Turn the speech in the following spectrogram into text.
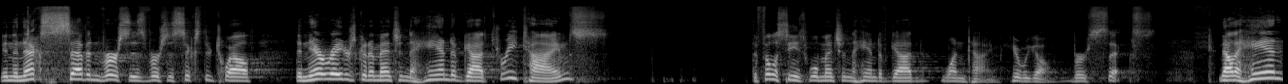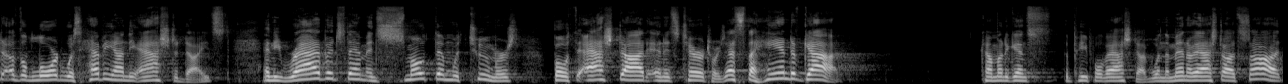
In the next seven verses, verses 6 through 12, the narrator is going to mention the hand of God three times. The Philistines will mention the hand of God one time. Here we go, verse 6. Now the hand of the Lord was heavy on the Ashdodites, and he ravaged them and smote them with tumors, both Ashdod and its territories. That's the hand of God coming against the people of Ashdod. When the men of Ashdod saw it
